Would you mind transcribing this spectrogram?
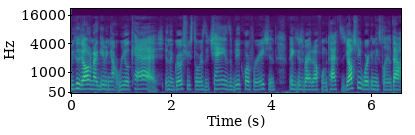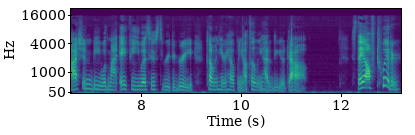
because y'all are not giving out real cash in the grocery stores, the chains, the big corporations. They can just write off on taxes. Y'all should be working these plans out. I shouldn't be with my AP US history degree coming here helping y'all, telling you how to do your job. Stay off Twitter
